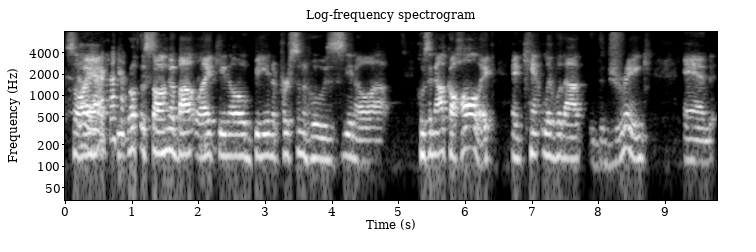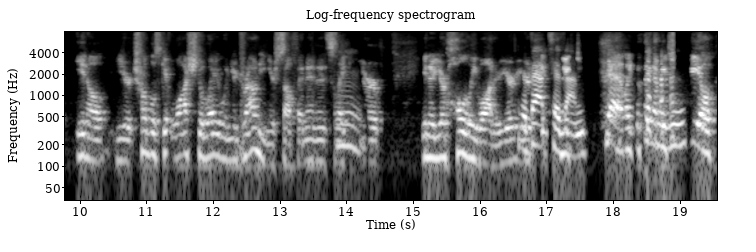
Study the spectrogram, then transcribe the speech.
So Oh, I actually wrote the song about like you know being a person who's you know uh, who's an alcoholic and can't live without the drink and you know your troubles get washed away when you're drowning yourself in it and it's like Mm. your you know your holy water your Your baptism. yeah like the thing that makes you feel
